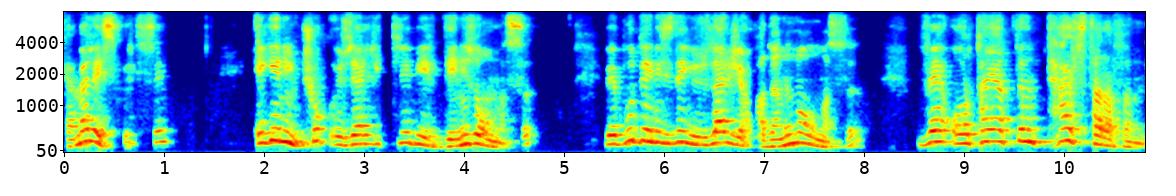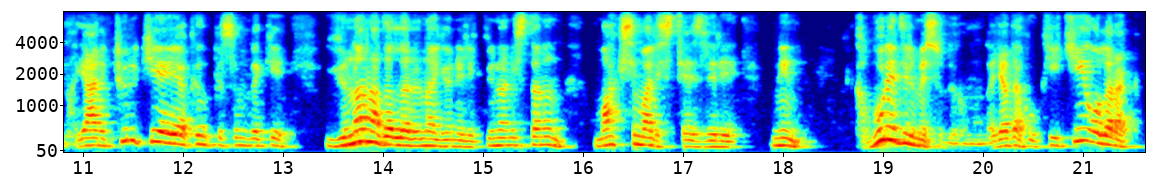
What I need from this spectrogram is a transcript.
temel esprisi Ege'nin çok özellikli bir deniz olması ve bu denizde yüzlerce adanın olması ve orta yattığın ters tarafında yani Türkiye'ye yakın kısımdaki Yunan adalarına yönelik Yunanistan'ın maksimalist tezlerinin kabul edilmesi durumunda ya da hukuki olarak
